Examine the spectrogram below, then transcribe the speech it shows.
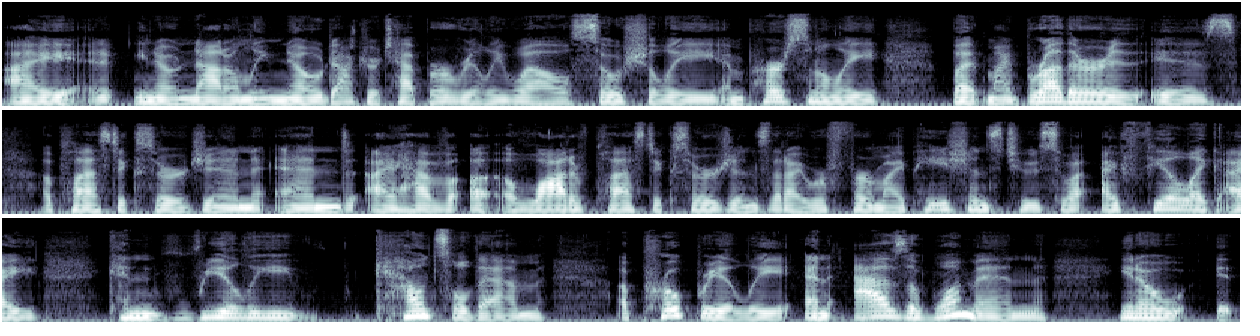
I, you know, not only know Dr. Tepper really well socially and personally, but my brother is a plastic surgeon and I have a, a lot of plastic surgeons that I refer my patients to. So I feel like I can really counsel them appropriately. And as a woman, you know, it,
